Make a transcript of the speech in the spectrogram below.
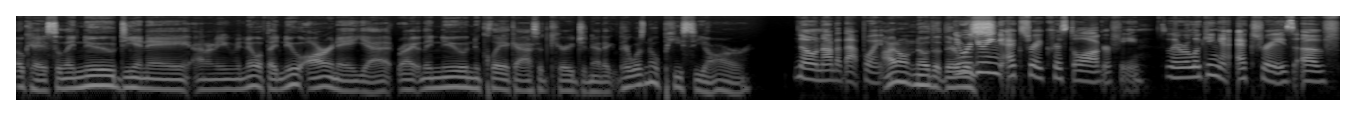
okay, so they knew DNA. I don't even know if they knew RNA yet, right? They knew nucleic acid carried genetic. There was no PCR. no, not at that point. I don't know that there they was. were doing X-ray crystallography, so they were looking at X-rays of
